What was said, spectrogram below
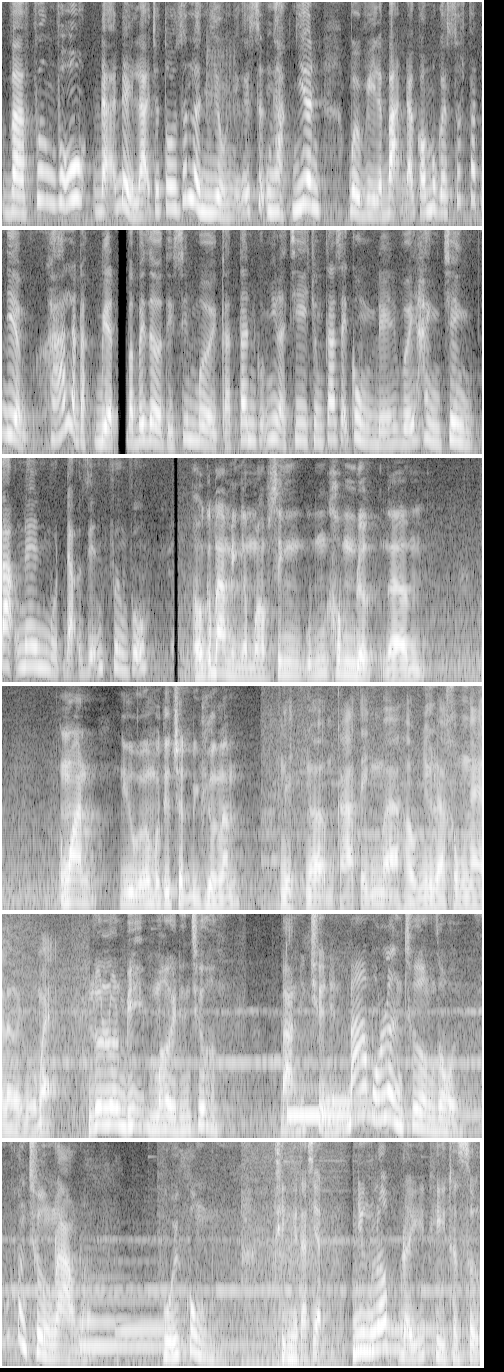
Và Phương Vũ đã để lại cho tôi rất là nhiều những cái sự ngạc nhiên bởi vì là bạn đã có một cái xuất phát điểm khá là đặc biệt. Và bây giờ thì xin mời cả Tân cũng như là Chi chúng ta sẽ cùng đến với hành trình tạo nên một đạo diễn Phương Vũ. Hồi cấp ba mình là một học sinh cũng không được ờ, ngoan như với một tiêu chuẩn bình thường lắm. nghịch ngợm cá tính mà hầu như là không nghe lời bố mẹ luôn luôn bị mời đến trường bạn ấy chuyển đến ba bốn lần trường rồi không còn trường nào nữa cuối cùng thì người ta nhận nhưng lớp đấy thì thật sự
